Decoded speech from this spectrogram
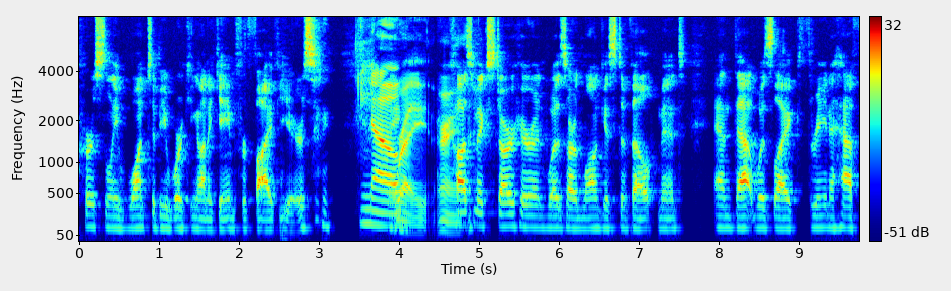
personally want to be working on a game for five years. No. Right. Right. Cosmic Star Heroine was our longest development, and that was like three and a half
